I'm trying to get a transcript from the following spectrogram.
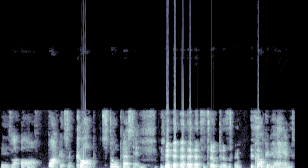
he's like, oh fuck, it's a cop, still pissing, Still pissing. cock in hand,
